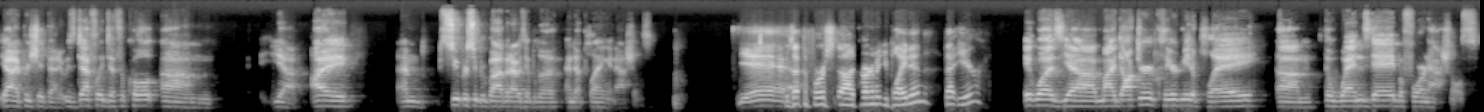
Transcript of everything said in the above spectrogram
Yeah, I appreciate that. It was definitely difficult. Um, yeah, I am super super glad that I was able to end up playing at nationals. Yeah. Was that the first uh, tournament you played in that year? It was. Yeah, my doctor cleared me to play um, the Wednesday before nationals.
